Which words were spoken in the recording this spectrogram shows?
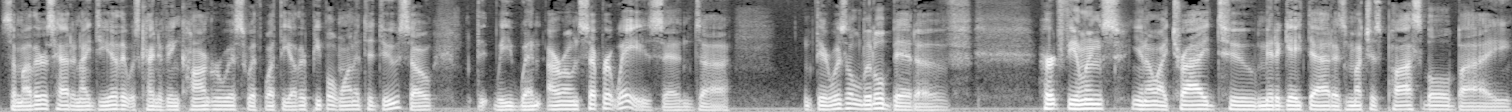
some others had an idea that was kind of incongruous with what the other people wanted to do. So th- we went our own separate ways, and uh, there was a little bit of hurt feelings. You know, I tried to mitigate that as much as possible by,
